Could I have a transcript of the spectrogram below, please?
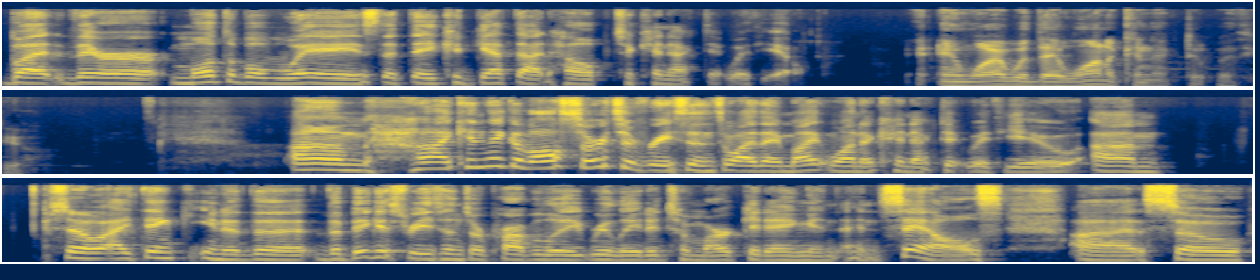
but there are multiple ways that they could get that help to connect it with you. And why would they want to connect it with you? Um, I can think of all sorts of reasons why they might want to connect it with you. Um, so I think you know the the biggest reasons are probably related to marketing and, and sales. Uh, so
